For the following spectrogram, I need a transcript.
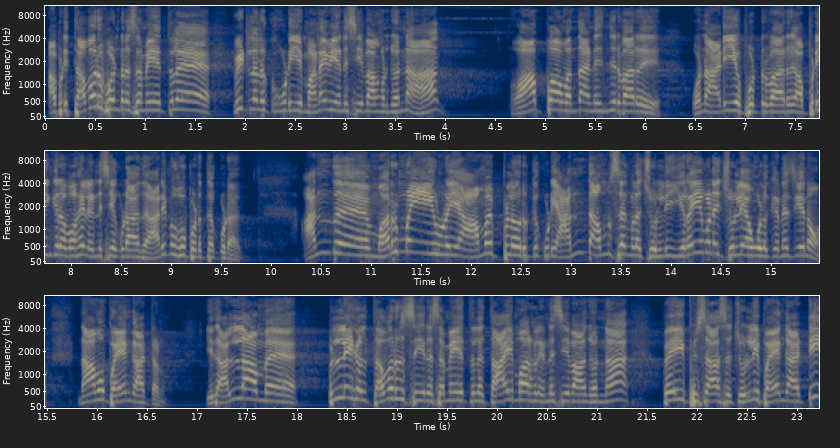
அப்படி தவறு பண்ற சமயத்துல வீட்டுல இருக்கக்கூடிய மனைவி என்ன செய்வாங்கன்னு சொன்னா வாப்பா வந்து அணிஞ்சிருவாரு ஒன்னு அடிய போட்டுருவாரு. அப்படிங்கிற வகையில் என்ன செய்யக்கூடாது? அறிமுகப்படுத்தக்கூடாது. அந்த மறுமையுடைய அமைப்பில் இருக்கக்கூடிய அந்த அம்சங்களை சொல்லி இறைவனை சொல்லி அவங்களுக்கு என்ன செய்யணும்? நாம பயங்காட்டணும் இது அல்லாம பிள்ளைகள் தவறு செய்யற சமயத்துல தாய்மார்கள் என்ன செய்வாங்க சொன்னா பேய் பிசாச சொல்லி பயங்காட்டி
